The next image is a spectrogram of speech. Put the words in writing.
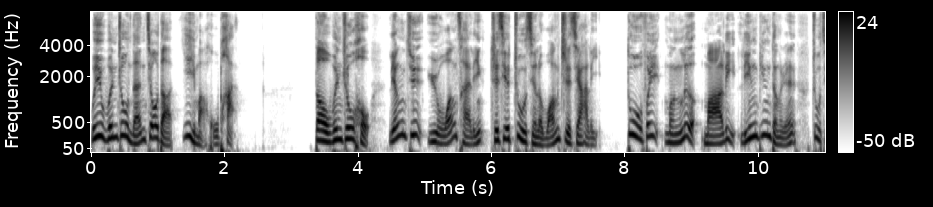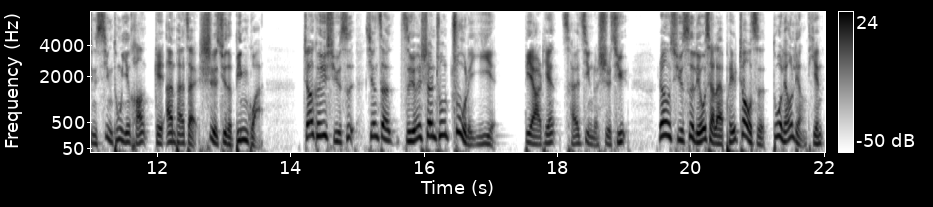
位于温州南郊的一马湖畔。到温州后，梁军与王彩玲直接住进了王志家里，杜飞、蒙乐、玛丽、林冰等人住进信通银行给安排在市区的宾馆。张可与许四先在紫园山庄住了一夜，第二天才进了市区，让许四留下来陪赵子多聊两天。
